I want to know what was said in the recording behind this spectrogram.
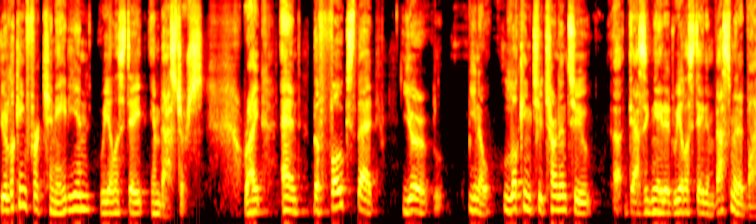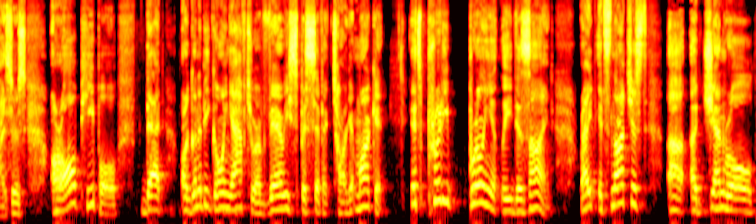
You're looking for Canadian real estate investors, right? And the folks that you're, you know, looking to turn into uh, designated real estate investment advisors are all people that are going to be going after a very specific target market. It's pretty brilliantly designed, right? It's not just uh, a general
